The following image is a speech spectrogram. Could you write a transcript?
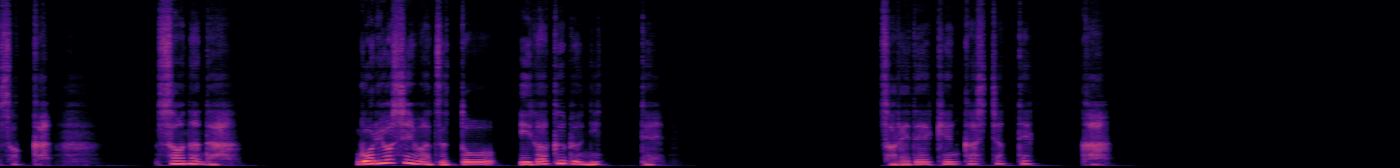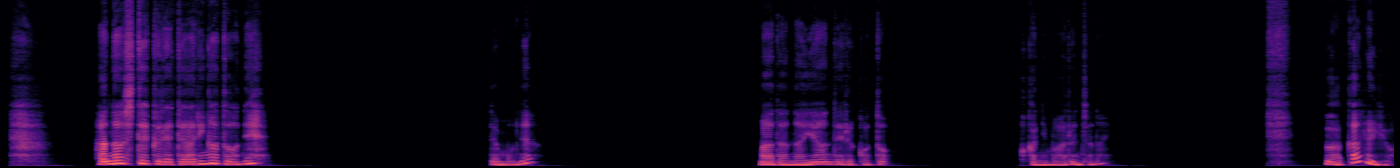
そっか。そうなんだ。ご両親はずっと医学部にって。それで喧嘩しちゃってか。話してくれてありがとうね。でもね、まだ悩んでること、他にもあるんじゃない？わかるよ。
